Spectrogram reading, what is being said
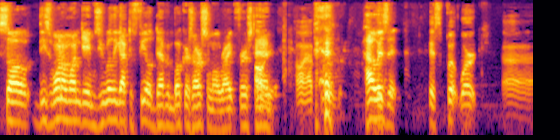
So these one-on-one games, you really got to feel Devin Booker's arsenal, right, firsthand. Oh, oh absolutely. how is it? His footwork, uh,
